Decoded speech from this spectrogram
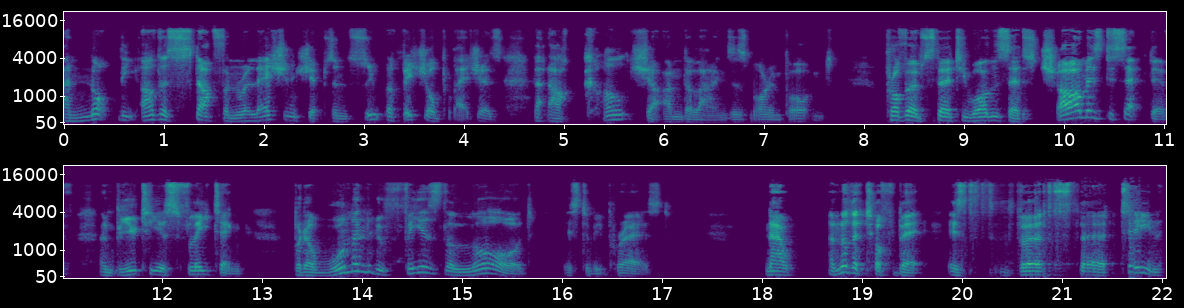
and not the other stuff and relationships and superficial pleasures that our culture underlines as more important. Proverbs 31 says, Charm is deceptive and beauty is fleeting, but a woman who fears the Lord is to be praised. Now, another tough bit is verse 13.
